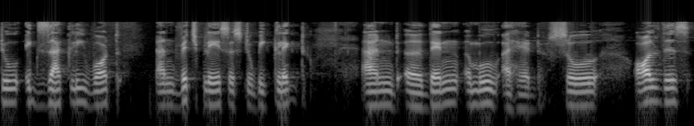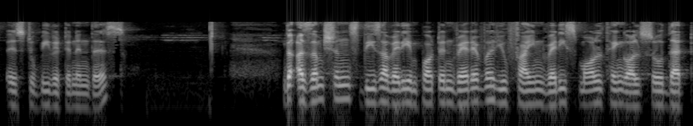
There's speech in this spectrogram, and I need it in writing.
to exactly what and which place is to be clicked and then move ahead. So all this is to be written in this. The assumptions, these are very important. Wherever you find very small thing also that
